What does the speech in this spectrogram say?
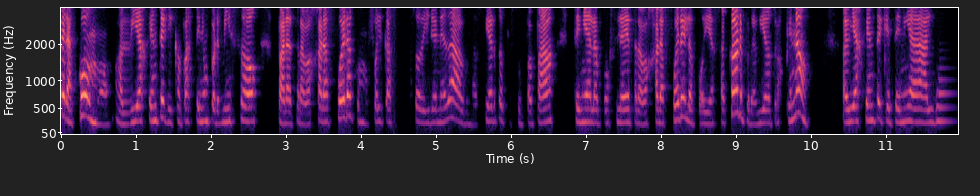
era cómo. Había gente que capaz tenía un permiso para trabajar afuera, como fue el caso de Irene Dav, ¿no es cierto? Que su papá tenía la posibilidad de trabajar afuera y lo podía sacar, pero había otros que no. Había gente que tenía algún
